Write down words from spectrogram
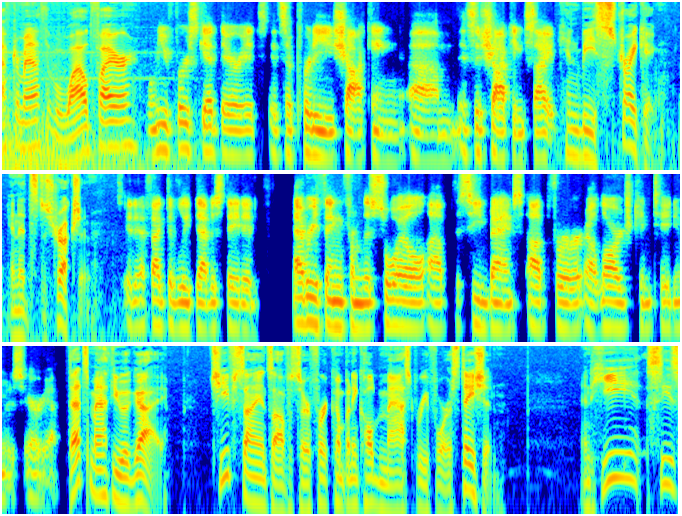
aftermath of a wildfire When you first get there, it's it's a pretty shocking um, it's a shocking sight. can be striking in its destruction. It effectively devastated everything from the soil up, the seed banks up for a large continuous area. That's Matthew Aghai, Chief Science Officer for a company called Mast Reforestation. And he sees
